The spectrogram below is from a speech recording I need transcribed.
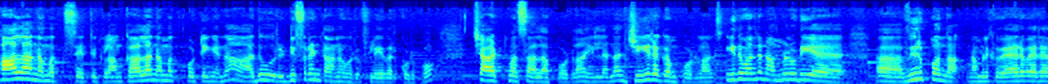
காலா நமக் சேர்த்துக்கலாம். காலா நமக் போட்டிங்கன்னா அது ஒரு டிஃப்ரெண்ட்டான ஒரு ஃப்ளேவர் கொடுக்கும். சாட் மசாலா போடலாம் இல்லைன்னா ஜீரகம் போடலாம். இது வந்து நம்மளுடைய விருப்பம் தான் நம்மளுக்கு வேறு வேறு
